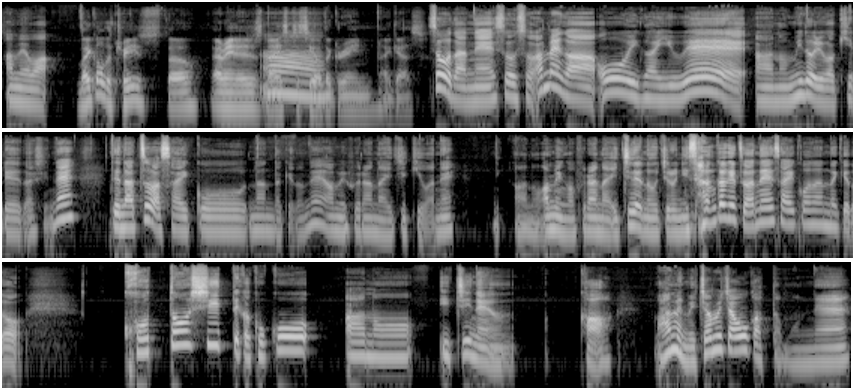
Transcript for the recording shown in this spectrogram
雨は Like all the trees, though. I mean, it is nice to see all the green, I guess. そうだね。そうそう。雨が多いがゆえあの緑は綺麗だしね。で夏は最高なんだけどね。雨降らない時期はね。あの雨が降らない1年のうちの23 ヶ月はね最高なんだけど。今年ってかここあの1年か。雨めちゃめちゃ多かったもんね。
